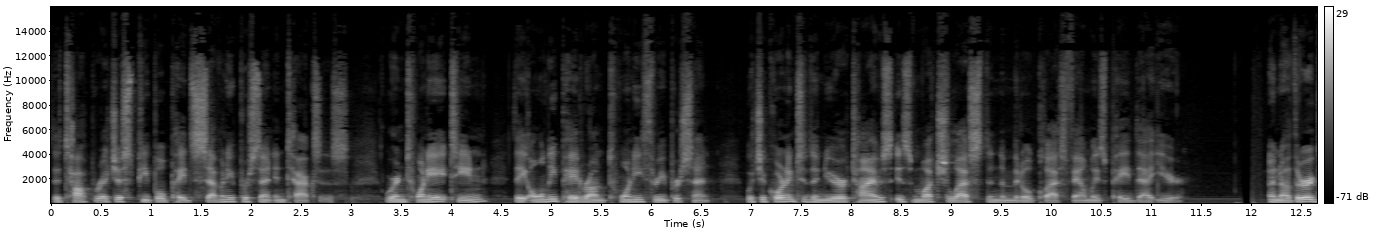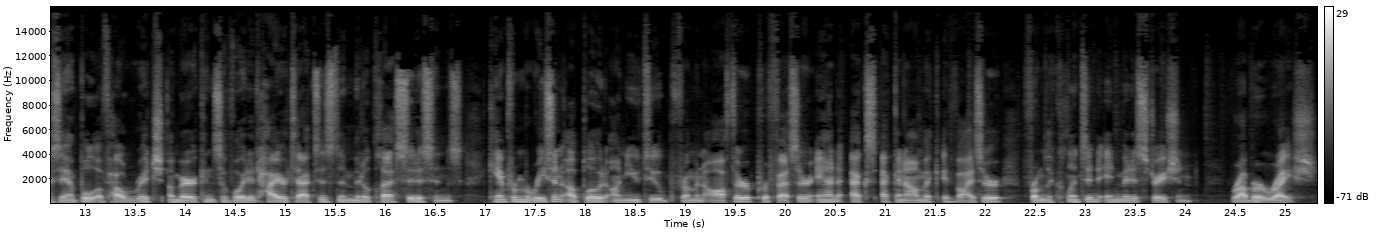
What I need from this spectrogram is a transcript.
the top richest people paid 70% in taxes, where in 2018, they only paid around 23%, which, according to the New York Times, is much less than the middle class families paid that year. Another example of how rich Americans avoided higher taxes than middle class citizens came from a recent upload on YouTube from an author, professor, and ex economic advisor from the Clinton administration, Robert Reich.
